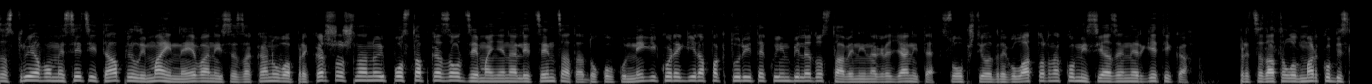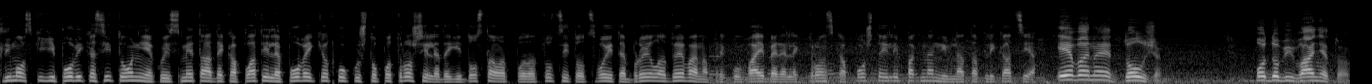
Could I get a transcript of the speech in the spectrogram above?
за струја во месеците април и мај не евани се заканува прекршошна, но и постапка за одземање на лиценцата, доколку не ги коригира фактурите кои им биле доставени на граѓаните, соопшти од регулаторна комисија за енергетика. Председателот Марко Бислимовски ги повика сите оние кои сметаат дека платиле повеќе од колку што потрошиле да ги достават податоците од своите бројла до Евана преку Viber електронска пошта или пак на нивната апликација. Евана е должен по добивањето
